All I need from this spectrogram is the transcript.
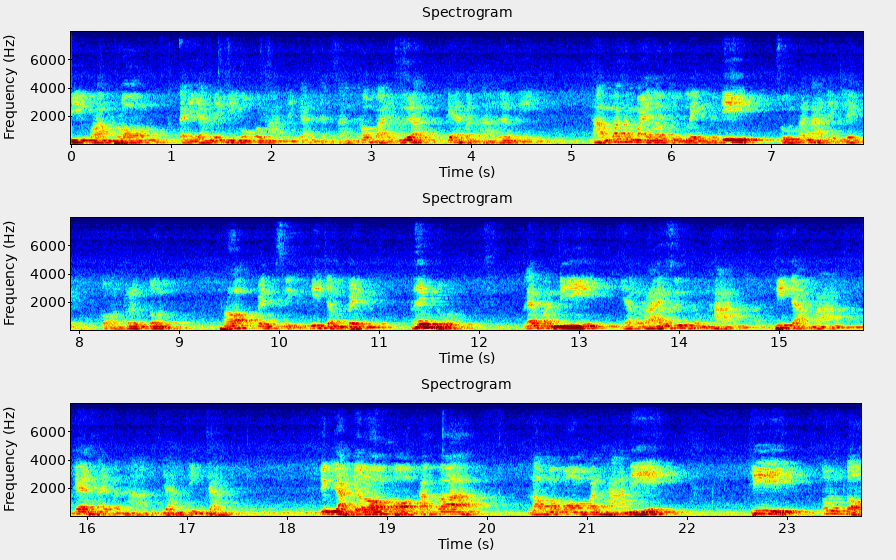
มีความพร้อม แต่ยังไม่มีงบประมาณในการจัดสรรเข้าไปเพื่อแก้ปัญหาเรื่องนี้ ถามว่าทำไมเราถึงเล็งไปที่ศูนย์พัฒนาเด็กเล็กก่อนเริ่มต้น เพราะเป็นสิ่งที่จำเป็นเร่งด่วนและวันนี้ยังไร้ซึ่งหนทางที่จะมาแก้ไขปัญหาอย่างจริงจัง จึงอยากจะร้องขอครับว่าเรามามองปัญหานี้ ที่ต้นต่อ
